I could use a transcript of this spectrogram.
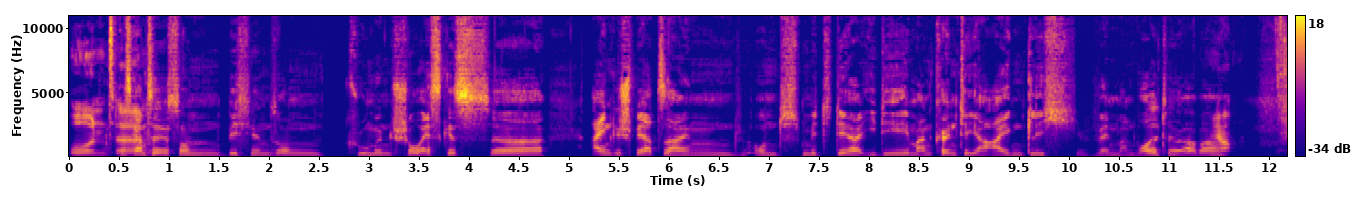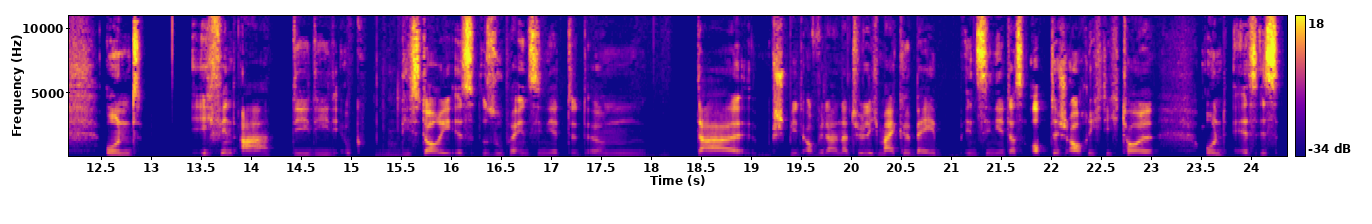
Und Das ähm, Ganze ist so ein bisschen so ein Truman-Show-eskes äh, eingesperrt sein und mit der Idee, man könnte ja eigentlich, wenn man wollte, aber Ja. Und ich finde, A, die, die, die Story ist super inszeniert. Ähm, da spielt auch wieder natürlich Michael Bay, inszeniert das optisch auch richtig toll. Und es ist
